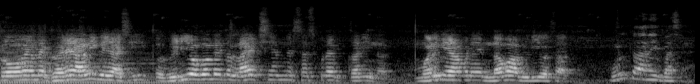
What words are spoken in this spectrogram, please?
તો હવે અમે ઘરે આવી ગયા છીએ. તો વીડિયો ગમે તો લાઈક શેર ને સબસ્ક્રાઈબ કરી નાખો મળીએ આપણે નવા વીડિયો સાથે. ભૂલતા નહીં પાછા.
